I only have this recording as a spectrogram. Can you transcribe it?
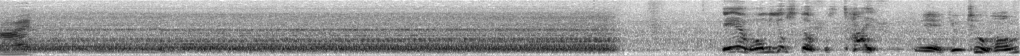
Alright. Damn, homie, your stuff was tight. Yeah, you too, homie.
